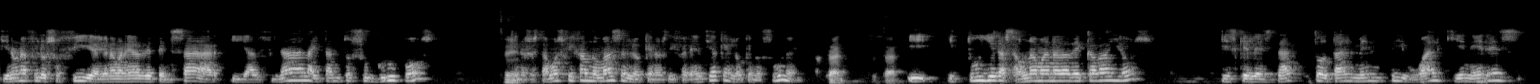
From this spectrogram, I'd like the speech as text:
tiene una filosofía y una manera de pensar y al final hay tantos subgrupos que nos estamos fijando más en lo que nos diferencia que en lo que nos une. Total, total. Y, y tú llegas a una manada de caballos y es que les da totalmente igual quién eres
